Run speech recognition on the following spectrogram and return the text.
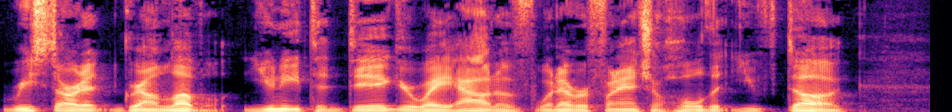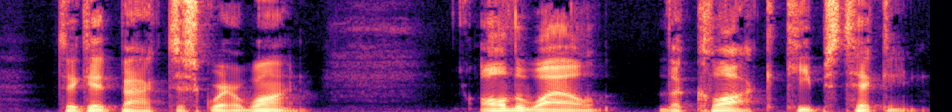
restart at ground level. You need to dig your way out of whatever financial hole that you've dug to get back to square one. All the while, the clock keeps ticking.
